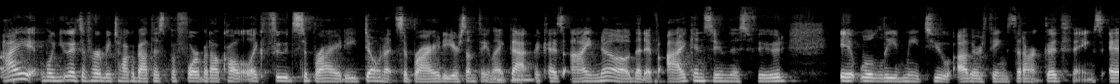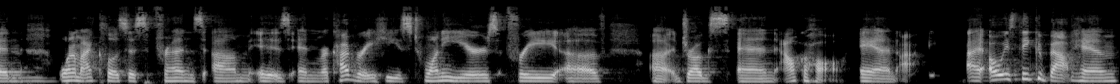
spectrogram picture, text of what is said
I, well, you guys have heard me talk about this before, but I'll call it like food sobriety, donut sobriety, or something like that, mm-hmm. because I know that if I consume this food, it will lead me to other things that aren't good things. And mm-hmm. one of my closest friends um, is in recovery. He's 20 years free of uh, drugs and alcohol. And I, I always think about him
